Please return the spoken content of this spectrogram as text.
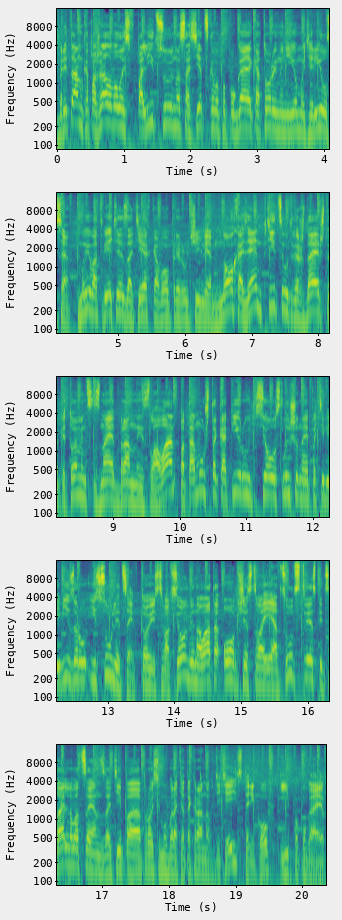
Британка пожаловалась в полицию на соседского попугая, который на нее матерился. Мы в ответе за тех, кого приручили. Но хозяин птицы утверждает, что питомец знает бранные слова, потому что копирует все услышанное по телевизору и с улицы. То есть во всем виновато общество и отсутствие специального ценза, типа просим убрать от экранов детей, стариков и попугаев.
